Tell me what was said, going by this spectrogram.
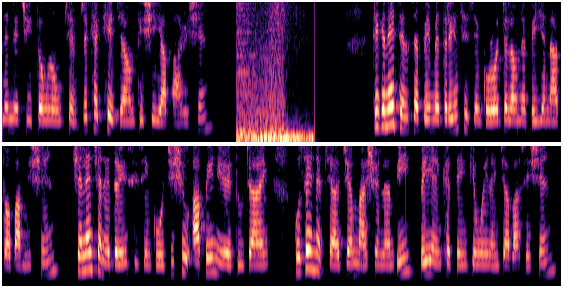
လက်နက်ကြီး3လုံးဖြင့်ပစ်ခတ်ခဲ့ကြောင်းသိရှိရပါရရှင်။ ဒီကနေ့တင်ဆက်ပေးမယ့်သတင်းစီစဉ်ကိုတော့ဒီလောက်နဲ့ပေးရနာတော့ပါမယ်ရှင်။ Channel Channel သတင်းစီစဉ်ကိုကြည့်ရှုအားပေးနေတဲ့သူတိုင်းကိုစိတ်နှပြချမ်းမှရှင်လန်းပြီးဘေးရန်ခတ်သိမ်းကင်းဝေးနိုင်ကြပါစေရှင်။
